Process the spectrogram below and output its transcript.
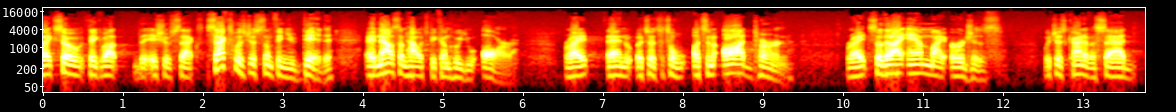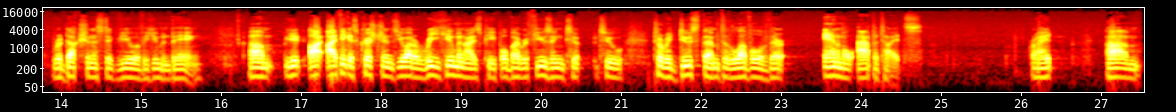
Like, so think about the issue of sex. Sex was just something you did, and now somehow it's become who you are, right? And it's, it's, it's, a, it's an odd turn, right? So that I am my urges, which is kind of a sad reductionistic view of a human being. Um, you, I, I, think as Christians, you ought to rehumanize people by refusing to, to, to reduce them to the level of their animal appetites. Right? Um,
